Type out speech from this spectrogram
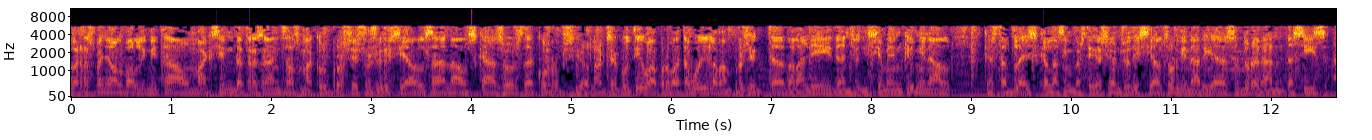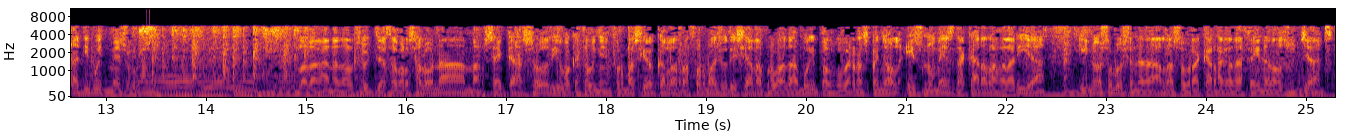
Govern espanyol vol limitar un màxim de 3 anys els macroprocessos judicials en els casos de corrupció. L'executiu ha aprovat avui l'avantprojecte de la llei d'enjudiciament criminal que estableix que les investigacions judicials ordinàries duraran de 6 a 18 mesos. La degana dels jutges de Barcelona, Mercè Caso, diu a Catalunya Informació que la reforma judicial aprovada avui pel govern espanyol és només de cara a la galeria i no solucionarà la sobrecàrrega de feina dels jutjats.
